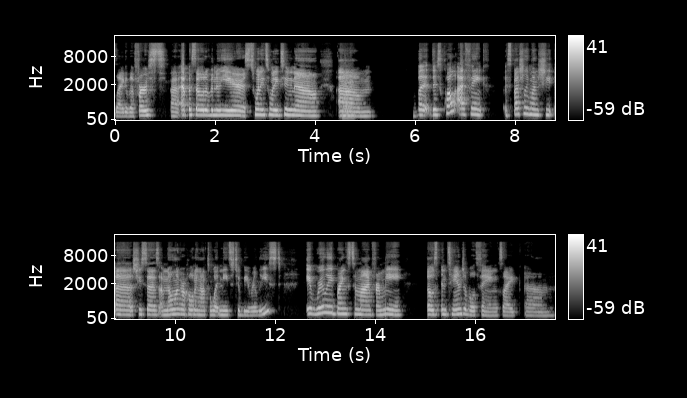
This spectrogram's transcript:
like the first uh, episode of a new year. It's 2022 now. Um, right. But this quote, I think, especially when she uh, she says, "I'm no longer holding on to what needs to be released." It really brings to mind for me those intangible things like um,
